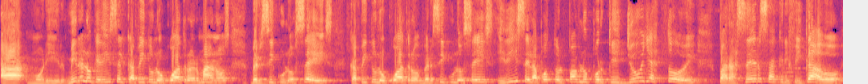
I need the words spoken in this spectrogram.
a morir. Mira lo que dice el capítulo 4, hermanos, versículo 6, capítulo 4, versículo 6, y dice el apóstol Pablo, porque yo ya estoy para ser sacrificado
